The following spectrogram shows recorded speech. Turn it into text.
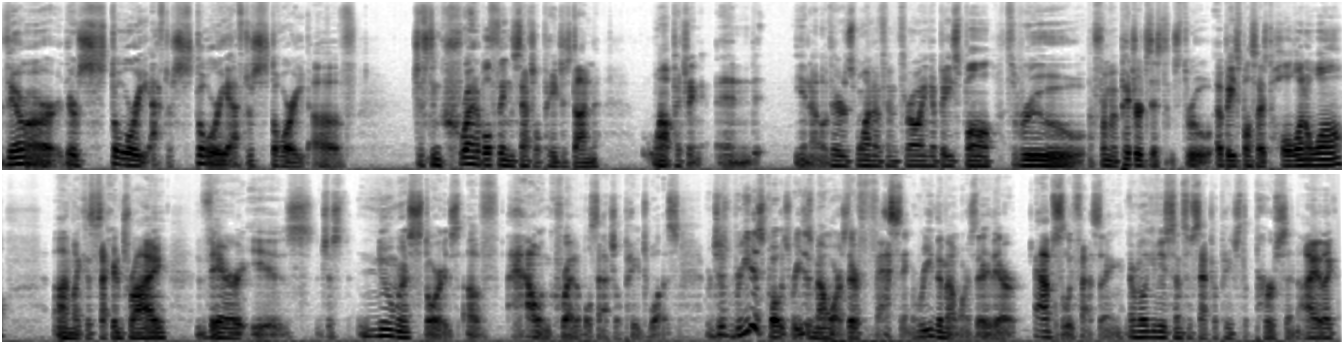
there are there's story after story after story of just incredible things Satchel Paige has done while pitching. And you know, there's one of him throwing a baseball through from a pitcher's distance through a baseball-sized hole in a wall on like a second try. There is just numerous stories of how incredible Satchel Paige was. Just read his quotes, read his memoirs. They're fascinating. Read the memoirs. They're, they're absolutely fascinating. They really give you a sense of Satchel Paige the person. I like.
